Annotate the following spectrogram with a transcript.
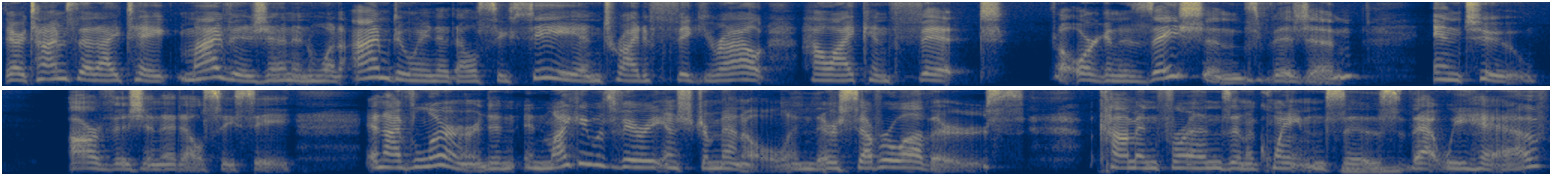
there are times that I take my vision and what I'm doing at LCC and try to figure out how I can fit the organization's vision into our vision at LCC. And I've learned, and, and Mikey was very instrumental, and there are several others, common friends and acquaintances mm-hmm. that we have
